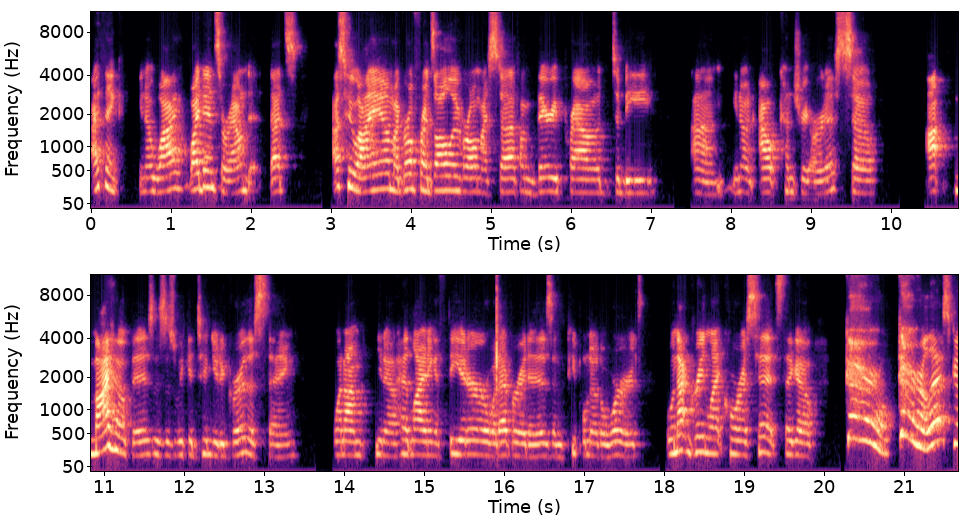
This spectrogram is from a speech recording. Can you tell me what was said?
I think, you know, why why dance around it? That's that's who I am. My girlfriend's all over all my stuff. I'm very proud to be um, you know, an out country artist. So I, my hope is, is as we continue to grow this thing, when I'm, you know, headlining a theater or whatever it is, and people know the words, when that green light chorus hits, they go, girl, girl, let's go.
